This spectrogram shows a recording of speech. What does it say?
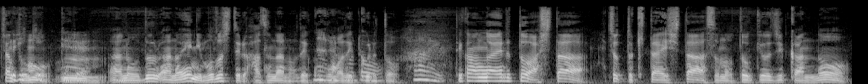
ちゃんともう、うん、あのドルあの円に戻してるはずなので、ここまで来ると。はい、って考えると、明日ちょっと期待したその東京時間の、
